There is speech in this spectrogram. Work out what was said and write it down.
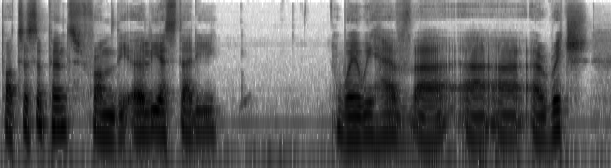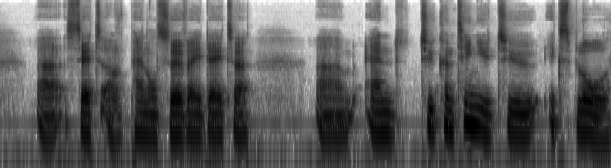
participants from the earlier study where we have uh, uh, a rich set of panel survey data um, and to continue to explore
